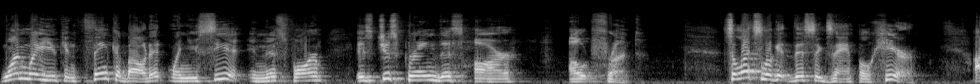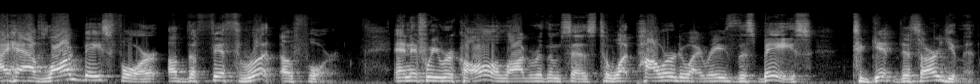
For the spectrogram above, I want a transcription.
One way you can think about it when you see it in this form is just bring this r out front. So let's look at this example here. I have log base 4 of the fifth root of 4. And if we recall, a logarithm says, to what power do I raise this base to get this argument?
